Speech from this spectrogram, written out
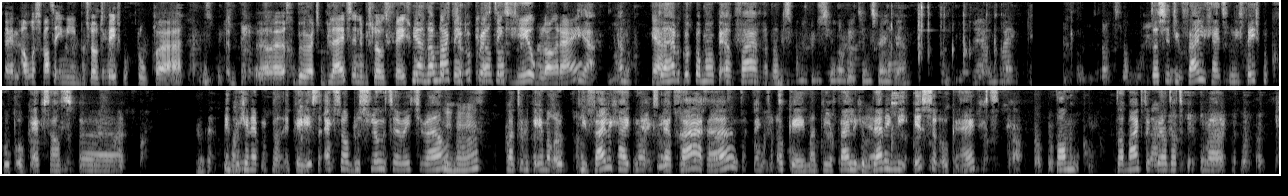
En alles wat er in die besloten Facebookgroep eh, eh, gebeurt, blijft in de besloten Facebookgroep. Ja, dat dat maakt vind, ook ik- wel dat vind dat- ik heel belangrijk. Ja, en Ja. daar heb ik ook wel mogen ervaren. Dat, Misschien nog iets inschenken. dat je die veiligheid van die Facebookgroep ook echt had. eh, in het begin heb ik wel, oké, is er echt wel besloten, weet je wel. Mhm. Maar toen ik eenmaal ook die veiligheid mocht ervaren, denk ik van oké, maar die veilige bedding die is er ook echt. Dan dat maakt ook wel dat ik me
